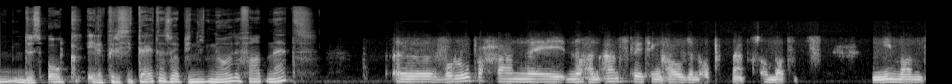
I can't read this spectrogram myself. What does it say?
dus ook elektriciteit en zo heb je niet nodig van het net? Eh, voorlopig gaan wij nog een aansluiting houden op het net, omdat het niemand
